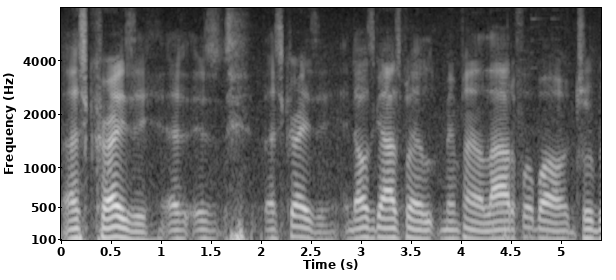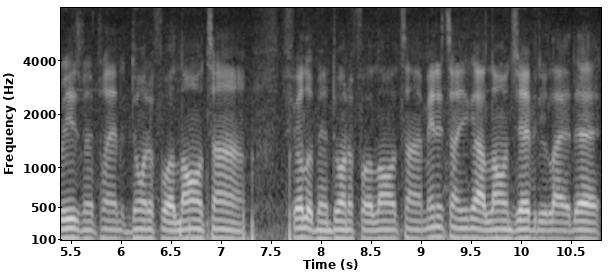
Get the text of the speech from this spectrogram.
That's crazy. That's, that's crazy. And those guys play been playing a lot of football. Drew Brees been playing doing it for a long time. Philip been doing it for a long time. Anytime you got longevity like that,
